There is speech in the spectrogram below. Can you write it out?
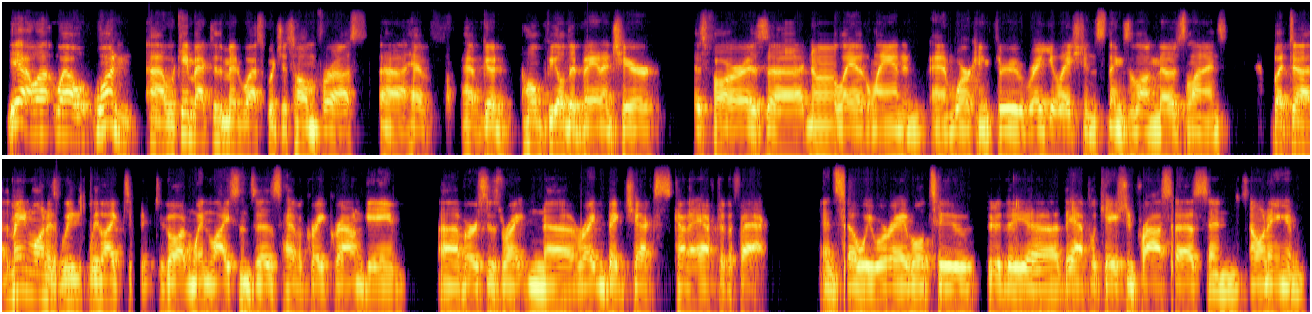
Yeah, well, well one, uh, we came back to the Midwest, which is home for us. Uh, have have good home field advantage here as far as uh, knowing the lay of the land and, and working through regulations, things along those lines. But uh, the main one is we we like to, to go out and win licenses, have a great ground game uh, versus writing uh, writing big checks kind of after the fact. And so we were able to, through the uh, the application process and zoning and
